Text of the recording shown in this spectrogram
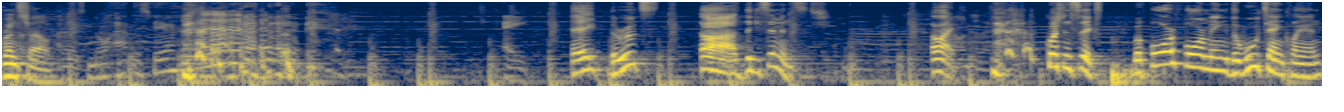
Run's child. I know it's not atmosphere. A. A. The Roots. Ah, Diggy Simmons. All right. Question six. Before forming the Wu Tang Clan,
